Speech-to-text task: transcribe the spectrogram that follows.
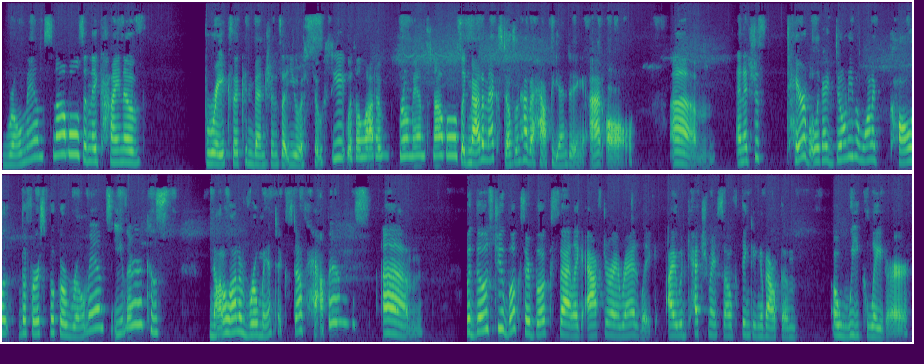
romance novels, and they kind of break the conventions that you associate with a lot of romance novels. Like Madam X doesn't have a happy ending at all. Um, and it's just terrible. Like I don't even want to call it the first book a romance either, because not a lot of romantic stuff happens. Um, but those two books are books that, like, after I read, like, I would catch myself thinking about them a week later.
